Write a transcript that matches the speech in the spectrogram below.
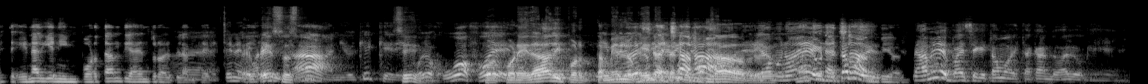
este, en alguien importante adentro del plantel. Eh, tiene 40 años, ¿qué querés? Sí. Jugó afuera. Por, edad y por también lo que era el pasado. a mí me parece que estamos destacando algo que...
